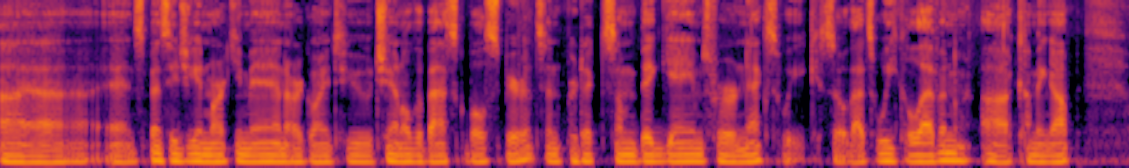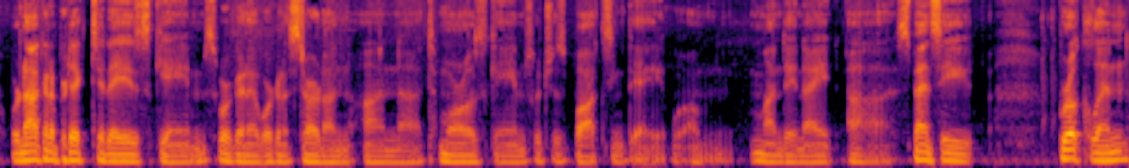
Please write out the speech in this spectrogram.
Uh, and Spency G and Marky Man are going to channel the basketball spirits and predict some big games for next week. So that's week eleven uh, coming up. We're not going to predict today's games. We're gonna we're gonna start on on uh, tomorrow's games, which is Boxing Day, um, Monday night. Uh, Spency, Brooklyn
